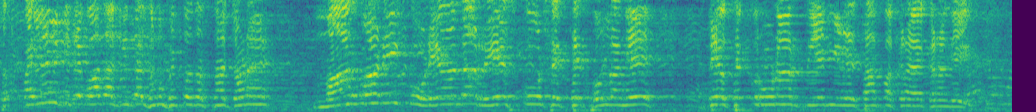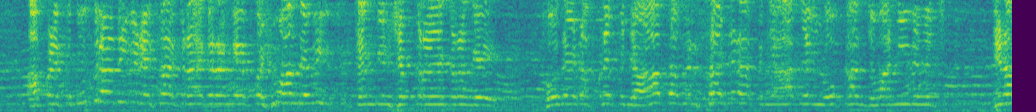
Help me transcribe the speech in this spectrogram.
ਸ- ਵੀ ਕਿਤੇ ਵਾਅਦਾ ਕੀਤਾ, ਤੁਹਾਨੂੰ ਫਿਰ ਤੋਂ ਦੱਸਣਾ ਚਾਹਣਾ ਮਾਰਵਾੜੀ ਘੋੜਿਆਂ ਦਾ ਰੇਸ ਕੋਰਸ ਇੱਥੇ ਖੋਲਾਂਗੇ ਤੇ ਉੱਥੇ ਕਰੋੜਾਂ ਰੁਪਏ ਦੀ ਰੇਸਾਂ ਪਕੜਾਇਆ ਕਰਾਂਗੇ। ਆਪਣੇ ਕਬੂਤਰਾਂ ਦੀ ਵੀ ਰੇਸਾਂ ਕਰਾਇਆ ਕਰਾਂਗੇ, ਪਸ਼ੂਆਂ ਦੇ ਵੀ ਚੈਂਪੀਅਨਸ਼ਿਪ ਕਰਾਇਆ ਕਰਾਂਗੇ। ਸੋ ਆਪਣੇ ਪੰਜਾਬ ਦਾ ਵਿਰਸਾ ਜਿਹੜਾ ਪੰਜਾਬ ਦੇ ਲੋਕਾਂ, ਜਵਾਨੀ ਦੇ ਵਿੱਚ ਜਿਹੜਾ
